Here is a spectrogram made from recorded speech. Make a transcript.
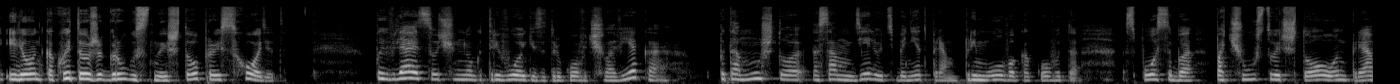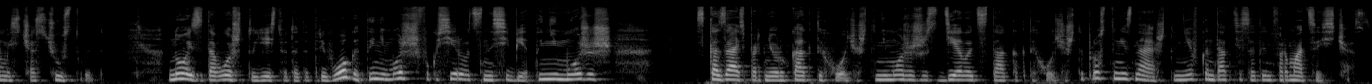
или он какой-то уже грустный, что происходит? Появляется очень много тревоги за другого человека, потому что на самом деле у тебя нет прям прямого какого-то способа почувствовать, что он прямо сейчас чувствует. Но из-за того, что есть вот эта тревога, ты не можешь фокусироваться на себе, ты не можешь сказать партнеру, как ты хочешь, ты не можешь сделать так, как ты хочешь, ты просто не знаешь, ты не в контакте с этой информацией сейчас.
